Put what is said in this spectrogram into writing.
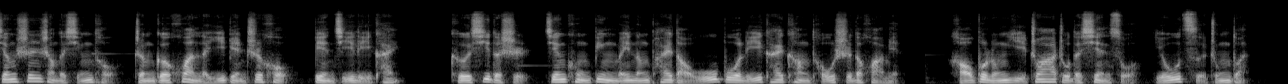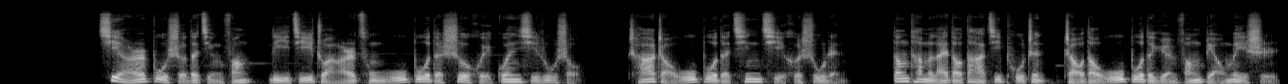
将身上的行头整个换了一遍之后，便即离开。可惜的是，监控并没能拍到吴波离开炕头时的画面，好不容易抓住的线索由此中断。锲而不舍的警方立即转而从吴波的社会关系入手，查找吴波的亲戚和熟人。当他们来到大吉铺镇，找到吴波的远房表妹时，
